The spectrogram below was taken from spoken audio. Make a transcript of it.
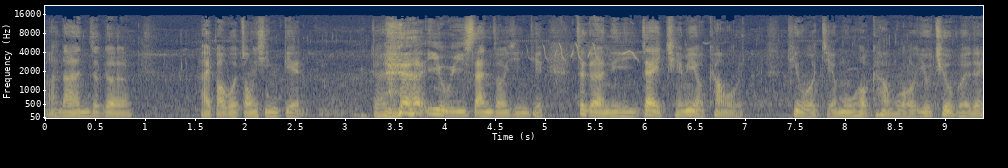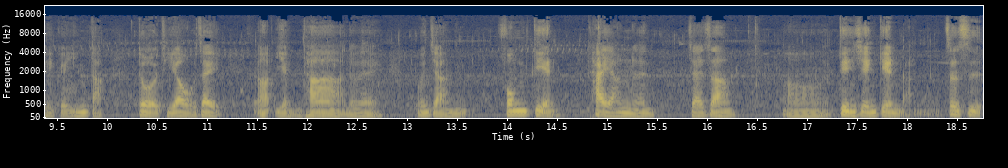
啊。当然这个还包括中心店，对 一五一三中心店，这个你在前面有看我听我节目或看我 YouTube 的一个引导，都有提到我在啊演它，对不对？我讲风电、太阳能加上。呃，电线电缆，这是，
